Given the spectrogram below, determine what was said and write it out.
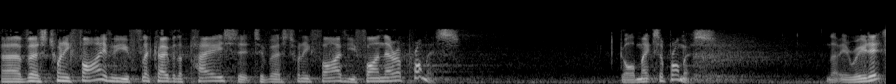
Uh, verse 25, if you flick over the page to, to verse 25, you find there a promise. God makes a promise. Let me read it.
